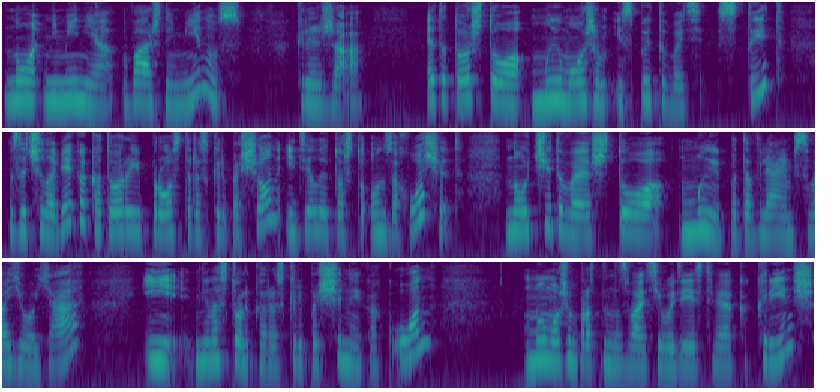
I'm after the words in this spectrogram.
но не менее важный минус кринжа — это то, что мы можем испытывать стыд за человека, который просто раскрепощен и делает то, что он захочет, но учитывая, что мы подавляем свое я и не настолько раскрепощены, как он, мы можем просто назвать его действия как кринж,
